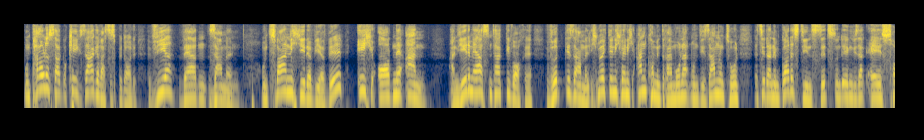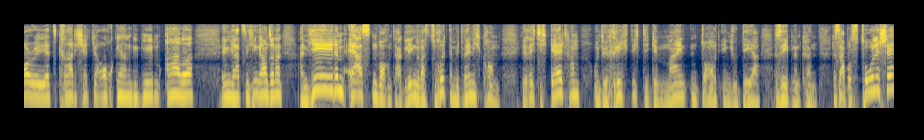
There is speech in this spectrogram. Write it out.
Und Paulus sagt, okay, ich sage, was das bedeutet. Wir werden sammeln. Und zwar nicht jeder, wie er will. Ich ordne an. An jedem ersten Tag die Woche wird gesammelt. Ich möchte nicht, wenn ich ankomme in drei Monaten, um die Sammlung zu holen, dass ihr dann im Gottesdienst sitzt und irgendwie sagt, ey, sorry, jetzt gerade, ich hätte ja auch gern gegeben, aber irgendwie hat es nicht hingehauen, sondern an jedem ersten Wochentag legen wir was zurück, damit, wenn ich komme, wir richtig Geld haben und wir richtig die Gemeinden dort in Judäa segnen können. Das Apostolische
